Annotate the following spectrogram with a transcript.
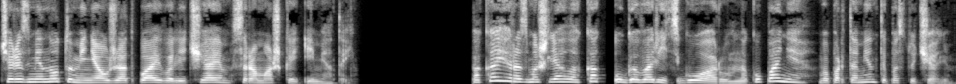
Через минуту меня уже отпаивали чаем с ромашкой и мятой. Пока я размышляла, как уговорить Гуару на купание, в апартаменты постучали.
